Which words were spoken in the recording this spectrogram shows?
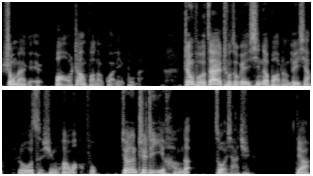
售卖给保障房的管理部门，政府再出租给新的保障对象，如此循环往复，就能持之以恒地做下去。第二，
